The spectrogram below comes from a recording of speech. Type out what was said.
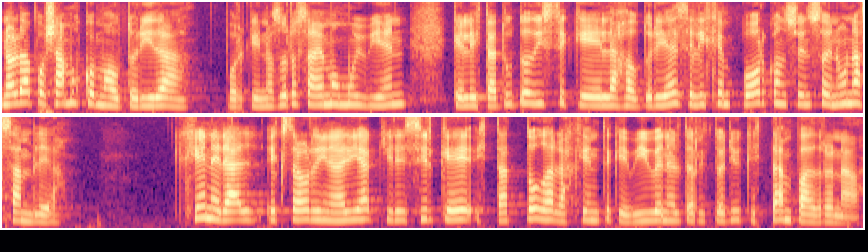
No lo apoyamos como autoridad, porque nosotros sabemos muy bien que el estatuto dice que las autoridades se eligen por consenso en una asamblea general, extraordinaria, quiere decir que está toda la gente que vive en el territorio y que está empadronada.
